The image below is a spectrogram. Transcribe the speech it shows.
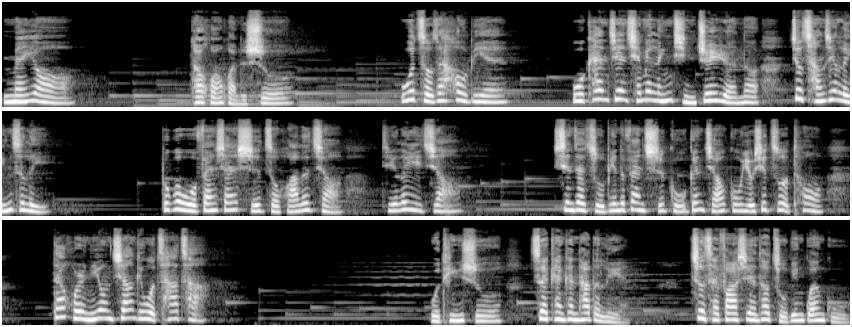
没有。她缓缓的说：“我走在后边，我看见前面林锦追人了，就藏进林子里。不过我翻山时走滑了脚，跌了一跤，现在左边的饭池骨跟脚骨有些作痛，待会儿你用姜给我擦擦。”我听说，再看看他的脸，这才发现他左边关骨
